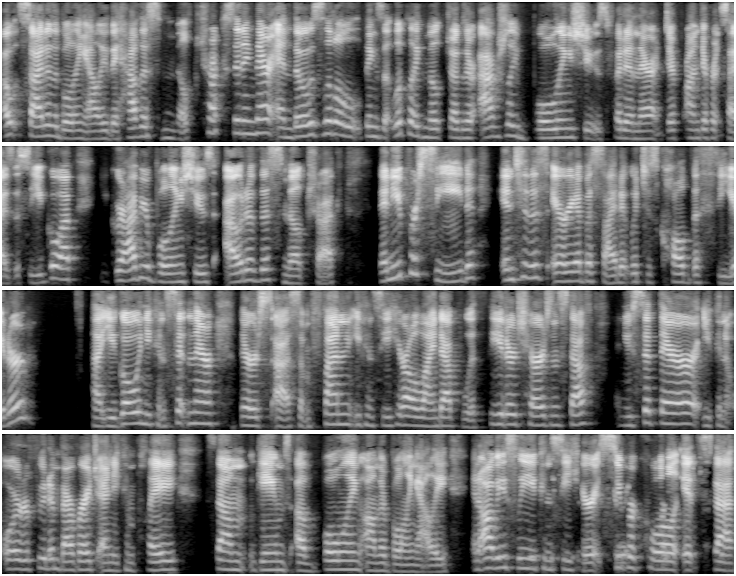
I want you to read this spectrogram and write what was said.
Outside of the bowling alley, they have this milk truck sitting there, and those little things that look like milk jugs are actually bowling shoes put in there diff- on different sizes. So you go up, you grab your bowling shoes out of this milk truck. Then you proceed into this area beside it, which is called the theater. Uh, you go and you can sit in there. There's uh, some fun you can see here all lined up with theater chairs and stuff. And you sit there, you can order food and beverage, and you can play some games of bowling on their bowling alley. And obviously, you can see here it's super cool. It's uh,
